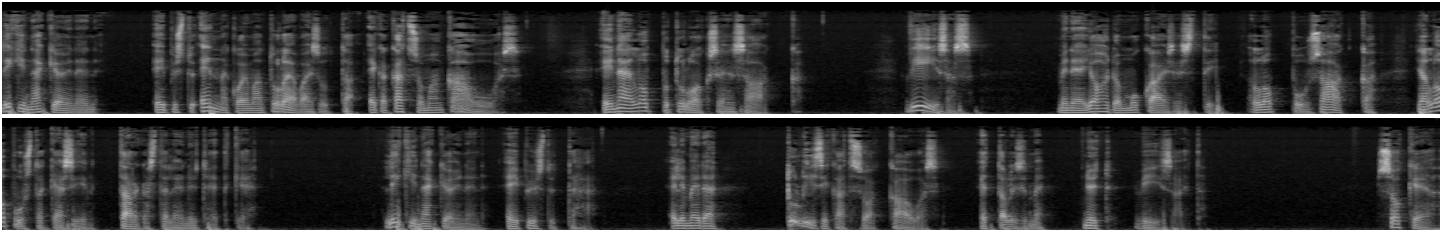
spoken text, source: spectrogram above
Likinäköinen ei pysty ennakoimaan tulevaisuutta eikä katsomaan kauas. Ei näe lopputulokseen saakka. Viisas menee johdonmukaisesti loppuun saakka ja lopusta käsin tarkastelee nyt hetkeä. Likinäköinen ei pysty tähän. Eli meidän tulisi katsoa kauas, että olisimme nyt viisaita. Sokea,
